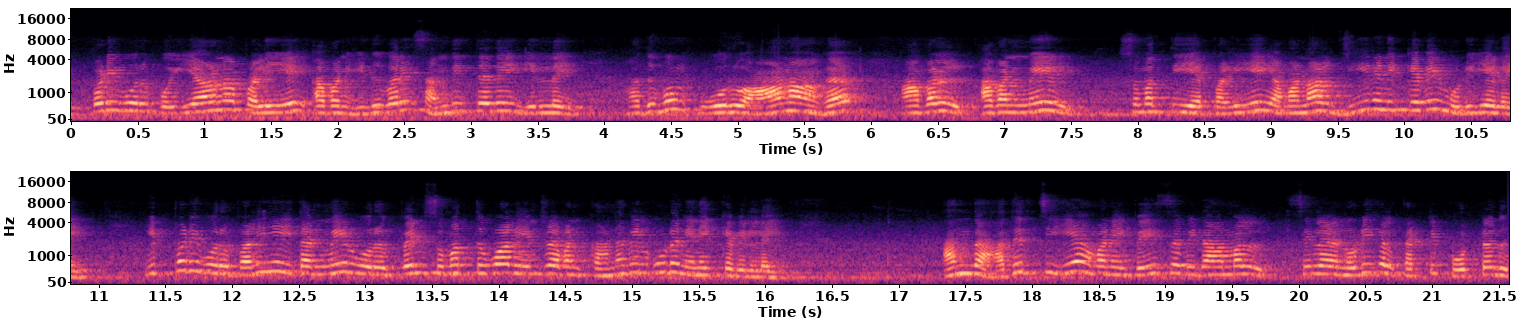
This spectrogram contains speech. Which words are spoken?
இப்படி ஒரு பொய்யான பழியை அவன் இதுவரை சந்தித்ததே இல்லை. அதுவும் ஒரு ஆணாக அவள் அவன் மேல் சுமத்திய பழியை அவனால் ஜீரணிக்கவே முடியலை. இப்படி ஒரு பழியை தன்மேல் ஒரு பெண் சுமத்துவாள் என்று அவன் கனவில் கூட நினைக்கவில்லை. அந்த அதிர்ச்சியே அவனை பேச விடாமல் சில நொடிகள் கட்டி போட்டது.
